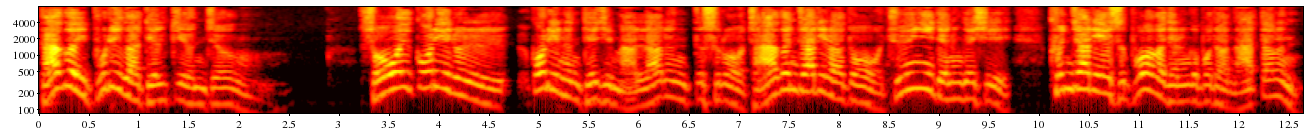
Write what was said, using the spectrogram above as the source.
닭의 부리가 될지언정 소의 꼬리를 꼬리는 되지 말라는 뜻으로 작은 자리라도 주인이 되는 것이 큰 자리에서 부하가 되는 것보다 낫다는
